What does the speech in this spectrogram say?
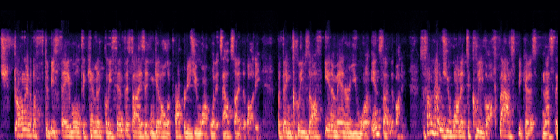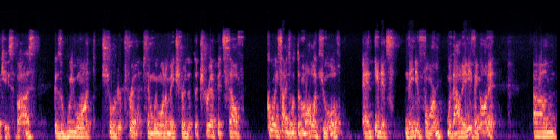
strong enough to be stable to chemically synthesize it and get all the properties you want when it's outside the body, but then cleaves off in a manner you want inside the body. So sometimes you want it to cleave off fast because, and that's the case of us, because we want shorter trips and we want to make sure that the trip itself coincides with the molecule and in its native form without anything on it. Um,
